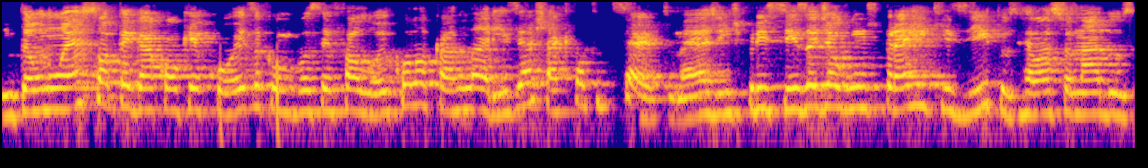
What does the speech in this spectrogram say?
Então não é só pegar qualquer coisa, como você falou, e colocar no nariz e achar que está tudo certo, né? A gente precisa de alguns pré-requisitos relacionados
